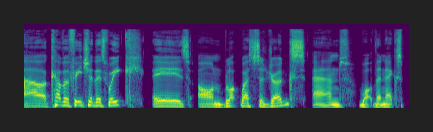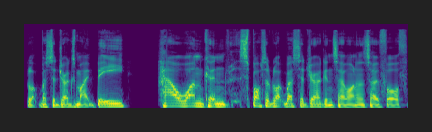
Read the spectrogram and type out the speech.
Our cover feature this week is on blockbuster drugs and what the next blockbuster drugs might be, how one can spot a blockbuster drug, and so on and so forth.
